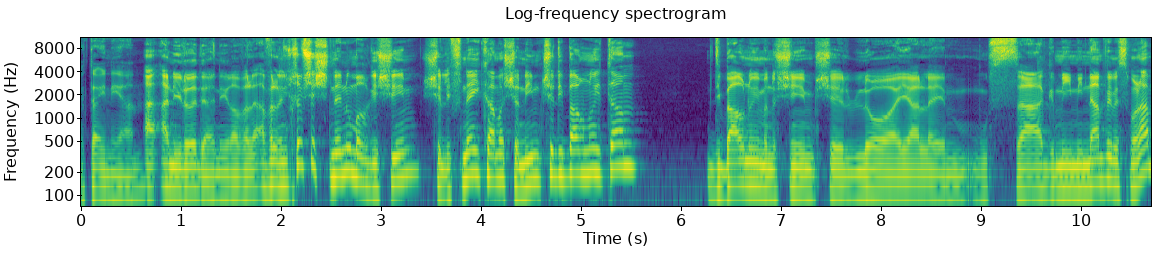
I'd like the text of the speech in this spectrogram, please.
את העניין? אני לא יודע, ניר, אבל, אבל אני חושב ששנינו מרגישים שלפני כמה שנים כשדיברנו איתם, דיברנו עם אנשים שלא היה להם מושג מימינם ומשמאלם,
